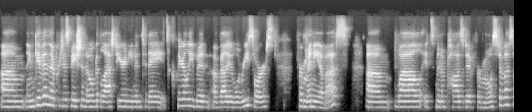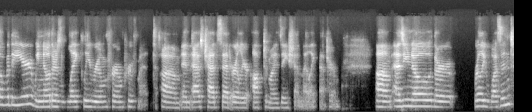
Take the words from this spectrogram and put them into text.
Um, and given their participation over the last year and even today, it's clearly been a valuable resource for many of us. Um, while it's been a positive for most of us over the year, we know there's likely room for improvement. Um, and as Chad said earlier, optimization, I like that term. Um, as you know, there really wasn't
